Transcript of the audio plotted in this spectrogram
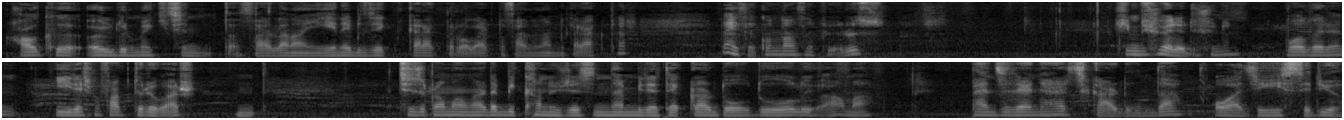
halkı öldürmek için tasarlanan, yenebilecek bir karakter olarak tasarlanan bir karakter. Neyse konudan sapıyoruz. Şimdi şöyle düşünün. Wolverine iyileşme faktörü var. Çizgi romanlarda bir kan hücresinden bile tekrar doğduğu oluyor ama pençelerini her çıkardığında o acıyı hissediyor.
